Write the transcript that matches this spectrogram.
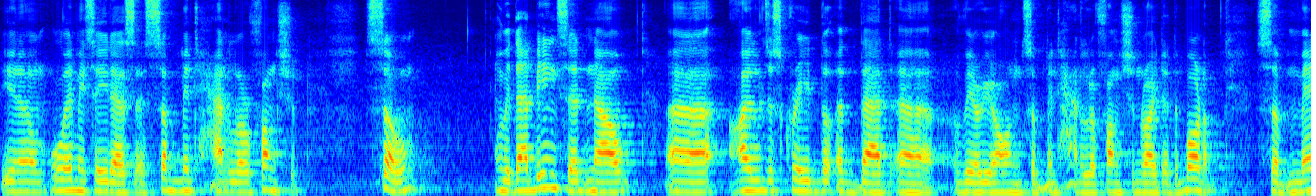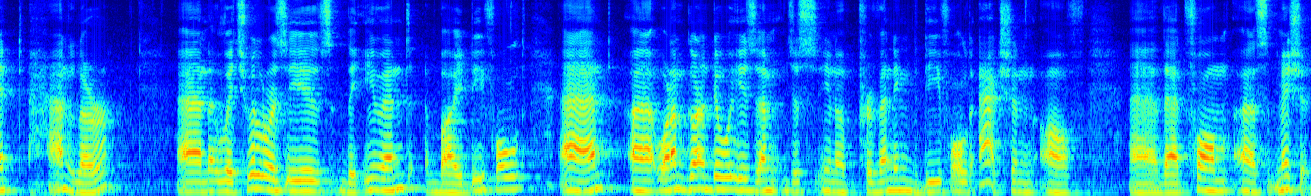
you know let me say it as a submit handler function. So with that being said now uh, I'll just create the, uh, that uh, very own submit handler function right at the bottom. Submit handler and which will receive the event by default and uh, what I'm gonna do is I'm just you know preventing the default action of uh, that form uh, submission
